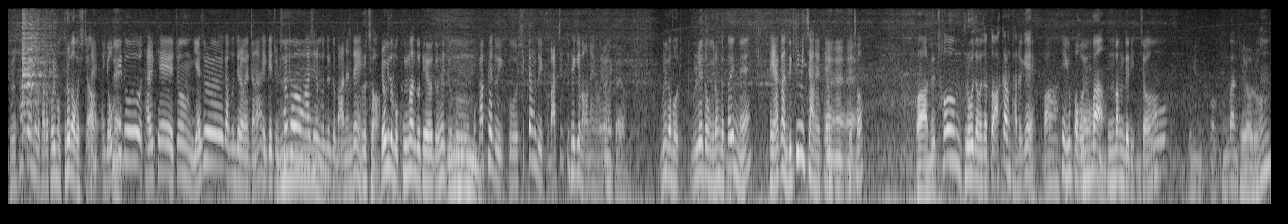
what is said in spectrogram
그런 상권으로 바로 골목 들어가 보시죠. 네, 여기도 다 이렇게 좀 예술가 분들이라고 해야 되나? 이게 좀 음. 철공하시는 분들도 많은데 그렇죠. 여기도 뭐 공간도 대여도 해주고 음. 뭐 카페도 있고 식당도 있고 맛집도 되게 많아요. 그래가지고 그러니까요. 우리가 뭐 물레동 이런 게써 있네. 되게 약간 느낌 있지 않아요? 되게? 네, 네, 네. 그렇죠? 와, 근데 처음 들어오자마자 또 아까랑 다르게 와, 이거 봐봐요. 공방. 공방들 있죠. 또 여기는 뭐 공간 대여룸.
